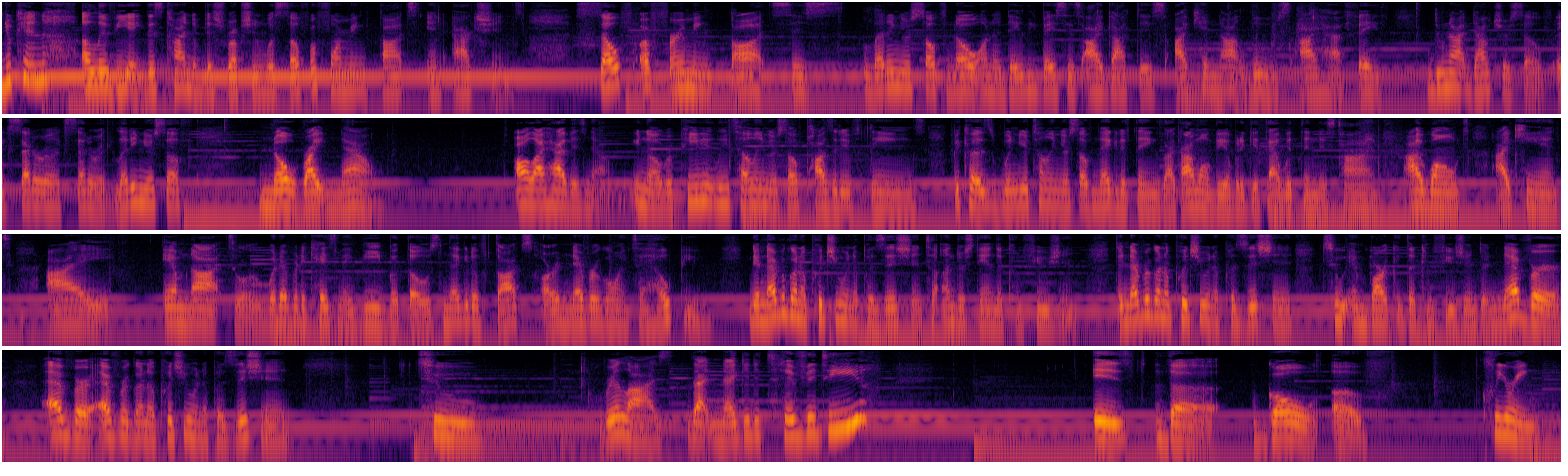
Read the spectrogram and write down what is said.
You can alleviate this kind of disruption with self affirming thoughts and actions. Self affirming thoughts is letting yourself know on a daily basis I got this, I cannot lose, I have faith. Do not doubt yourself, etc., etc. Letting yourself know right now all I have is now. You know, repeatedly telling yourself positive things because when you're telling yourself negative things, like, I won't be able to get that within this time, I won't, I can't, I am not, or whatever the case may be, but those negative thoughts are never going to help you. They're never going to put you in a position to understand the confusion. They're never going to put you in a position to embark the confusion. They're never, ever, ever going to put you in a position to realize that negativity is the goal of clearing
